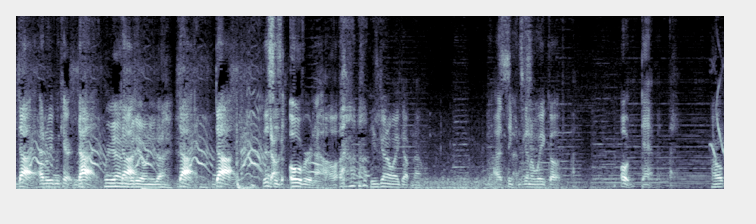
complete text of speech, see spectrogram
die. I don't even care, die. We're gonna die, the video when you die. Die, die. This Die. is over now. He's gonna wake up now. I think he's gonna wake up. Oh damn it! Help.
